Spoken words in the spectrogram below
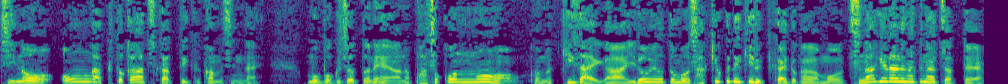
チの音楽とかは使っていくかもしれない。もう僕ちょっとね、あの、パソコンの、この機材が、いろいろともう作曲できる機械とかがもう繋げられなくなっちゃって、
